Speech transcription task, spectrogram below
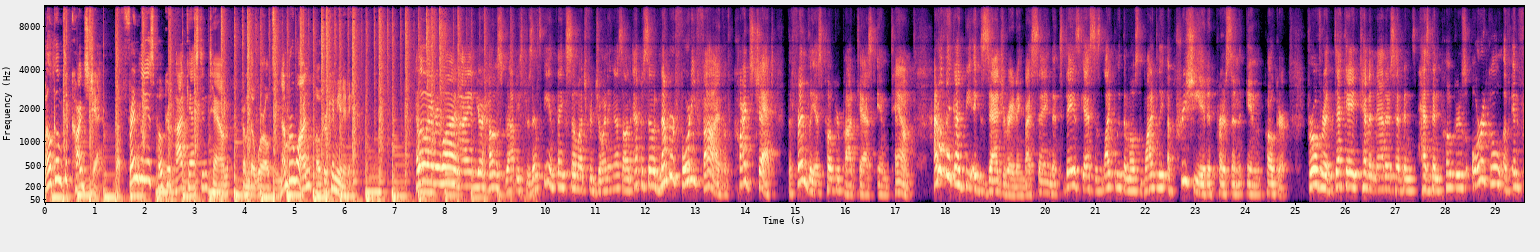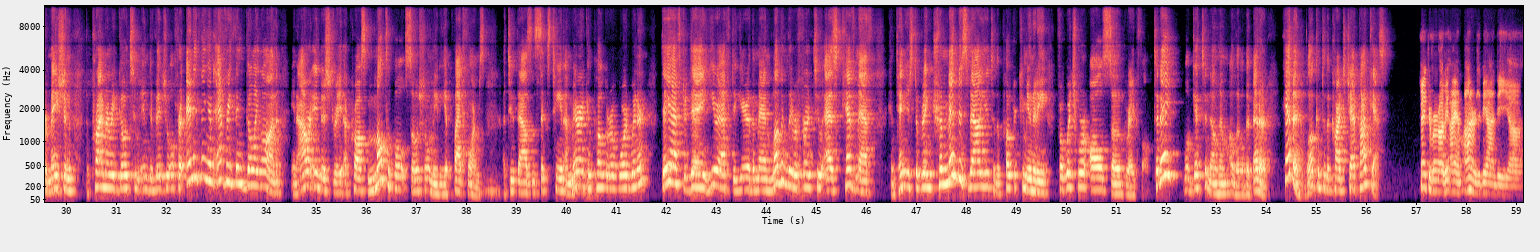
Welcome to Cards Chat, the friendliest poker podcast in town from the world's number one poker community. Hello, everyone. I am your host, Robbie Strazynski, and thanks so much for joining us on episode number 45 of Cards Chat, the friendliest poker podcast in town. I don't think I'd be exaggerating by saying that today's guest is likely the most widely appreciated person in poker. For over a decade, Kevin Mathers been, has been poker's oracle of information, the primary go to individual for anything and everything going on in our industry across multiple social media platforms. A 2016 American Poker Award winner, day after day, year after year, the man lovingly referred to as Kev Math continues to bring tremendous value to the poker community, for which we're all so grateful. Today, we'll get to know him a little bit better. Kevin, welcome to the Cards Chat podcast. Thank you, Robbie. I am honored to be on the, uh,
